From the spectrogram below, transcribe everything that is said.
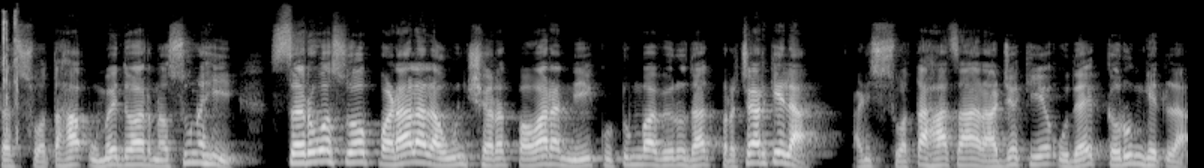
तर स्वतः उमेदवार नसूनही सर्वस्व पणाला लावून शरद पवारांनी कुटुंबाविरोधात प्रचार केला. आणि स्वतःचा राजकीय उदय करून घेतला.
